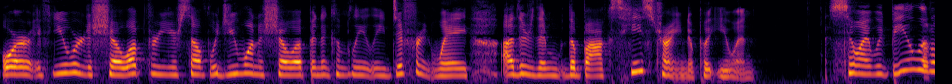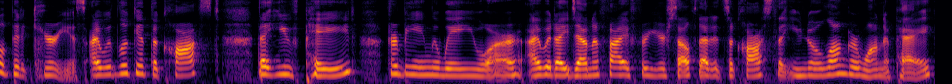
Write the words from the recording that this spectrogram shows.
Or if you were to show up for yourself, would you want to show up in a completely different way other than the box he's trying to put you in? So I would be a little bit curious. I would look at the cost that you've paid for being the way you are. I would identify for yourself that it's a cost that you no longer want to pay.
